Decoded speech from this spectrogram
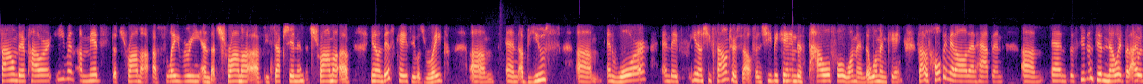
found their power even amidst the trauma of slavery and the trauma of deception and the trauma of you know in this case it was rape um, and abuse um, and war and they you know she found herself and she became this powerful woman the woman king so i was hoping that all of that happened um and the students didn't know it but i was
